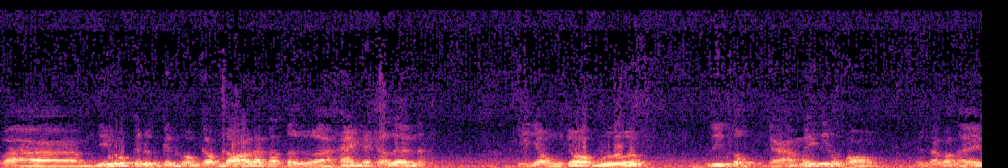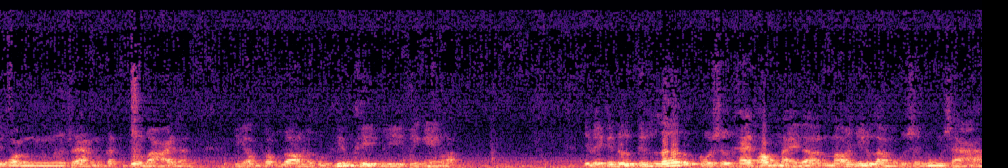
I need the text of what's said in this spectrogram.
Và nếu cái đường kính của ống cống đó, đó nó từ 2 mét trở lên đó, thì dầu cho mưa liên tục cả mấy tiếng đồng hồ người ta có thể quăng rác một cách bừa bãi đó thì ống cống đó nó cũng hiếm khi bị bị nghẹn lắm. Như vậy cái đường kính lớn của sự khai thông này đó nó như là một cái sự buông xả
